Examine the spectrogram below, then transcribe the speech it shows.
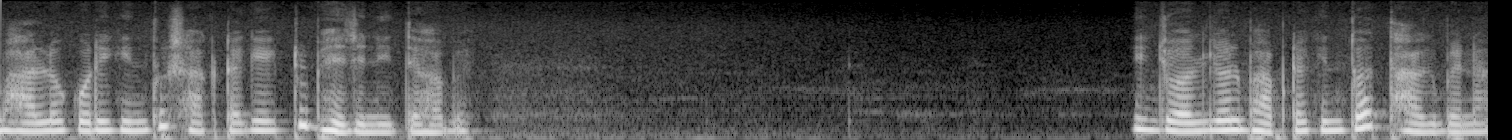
ভালো করে কিন্তু শাকটাকে একটু ভেজে নিতে হবে। এই জল জল ভাবটা কিন্তু আর থাকবে না।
